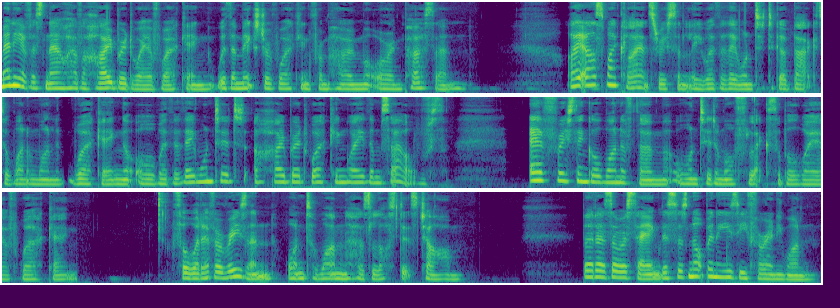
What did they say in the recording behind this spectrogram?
Many of us now have a hybrid way of working, with a mixture of working from home or in person. I asked my clients recently whether they wanted to go back to one on one working or whether they wanted a hybrid working way themselves. Every single one of them wanted a more flexible way of working. For whatever reason, one to one has lost its charm. But as I was saying, this has not been easy for anyone.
